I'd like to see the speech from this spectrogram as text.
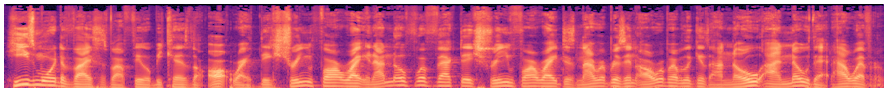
He's more divisive, I feel, because the alt right, the extreme far right, and I know for a fact the extreme far right does not represent all Republicans. I know, I know that. However,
